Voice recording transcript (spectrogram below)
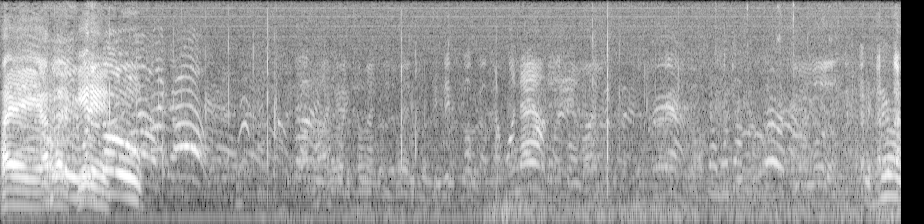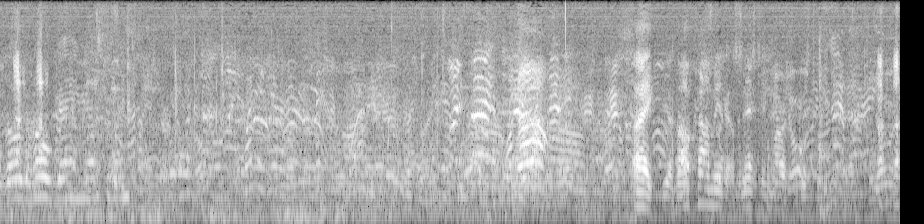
Hey, of way to get him. go. Did Harold go the whole game yesterday? Hey, I'll comment the next commercial.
